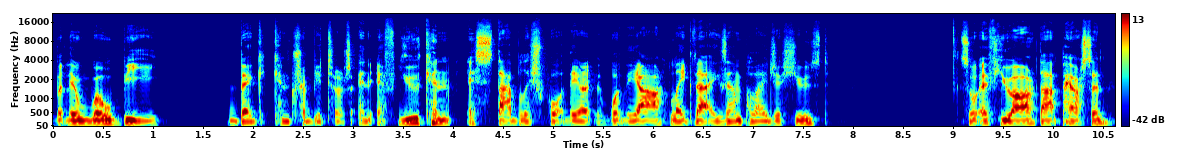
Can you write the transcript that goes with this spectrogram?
but there will be big contributors. And if you can establish what they are, what they are, like that example I just used. So if you are that person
